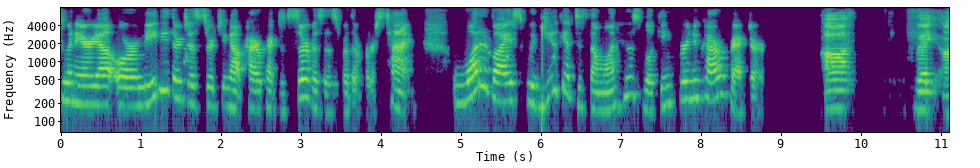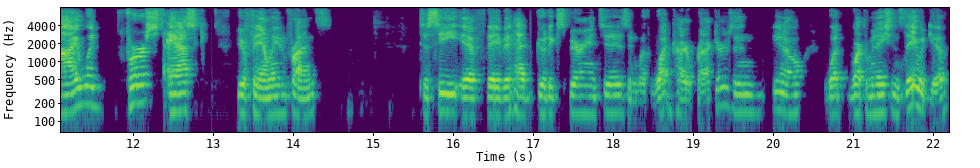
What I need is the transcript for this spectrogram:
to an area, or maybe they're just searching out chiropractic services for the first time. What advice would you give to someone who's looking for a new chiropractor? Uh, they, I would first ask your family and friends to see if they've had good experiences and with what chiropractors, and you know what recommendations they would give.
